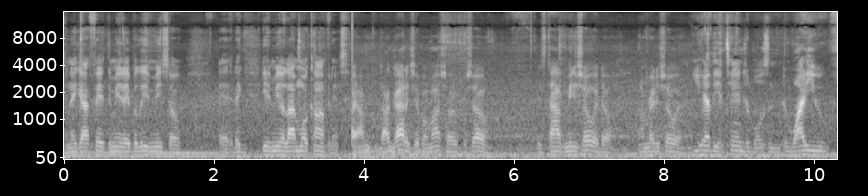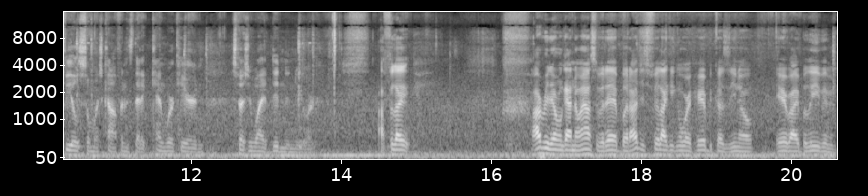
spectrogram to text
And they got faith in me, they believe in me, so eh, they give me a lot more confidence. I'm, I got a chip on my shoulder for sure. It's time for me to show it, though. I'm ready to show it. You have the intangibles, and why do you feel so much confidence that it can work here, and especially why it didn't in New York? I feel like I really don't got no answer for that, but I just feel like it can work here because you know everybody believe in me.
